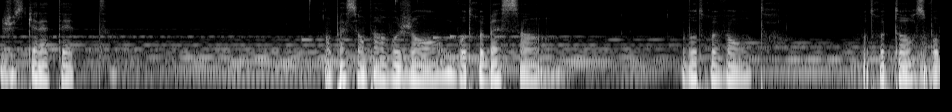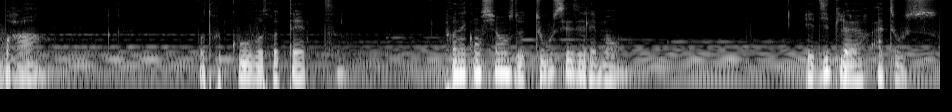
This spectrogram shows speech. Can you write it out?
jusqu'à la tête en passant par vos jambes, votre bassin, votre ventre, votre torse, vos bras, votre cou, votre tête. Prenez conscience de tous ces éléments et dites-leur à tous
